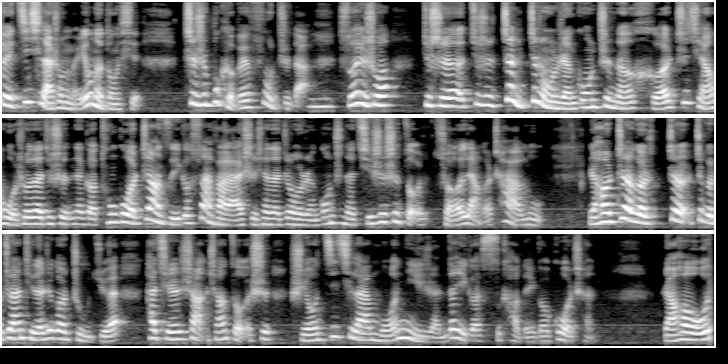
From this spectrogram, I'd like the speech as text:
对机器来说没用的东西，这是不可被复制的。所以说，就是就是这这种人工智能和之前我说的，就是那个通过这样子一个算法来实现的这种人工智能，其实是走走了两个岔路。然后这个这这个专题的这个主角，他其实想想走的是使用机器来模拟人的一个思考的一个过程。然后我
